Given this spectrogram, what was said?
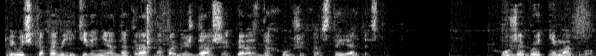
Привычка победителей, неоднократно побеждавших гораздо худших обстоятельств. Хуже быть не могло.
